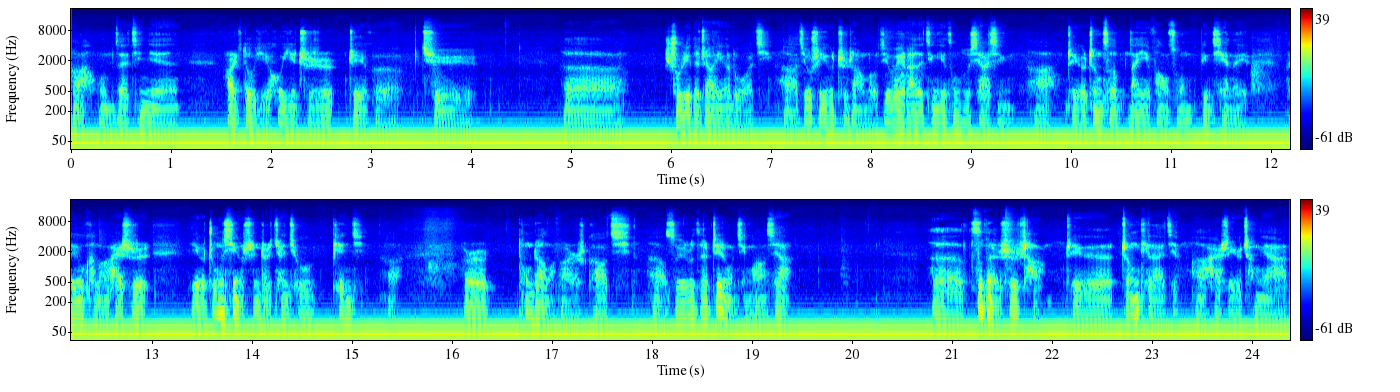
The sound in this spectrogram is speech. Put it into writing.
啊，我们在今年二季度以后一直这个去呃树立的这样一个逻辑啊，就是一个滞涨逻辑。未来的经济增速下行啊，这个政策难以放松，并且呢，很有可能还是一个中性甚至全球偏紧啊，而通胀呢反而是高企的啊。所以说，在这种情况下，呃，资本市场这个整体来讲啊，还是一个承压的，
